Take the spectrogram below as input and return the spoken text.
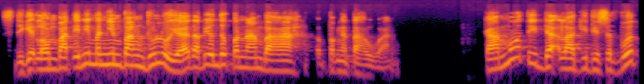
sedikit lompat ini menyimpang dulu ya, tapi untuk menambah pengetahuan. Kamu tidak lagi disebut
